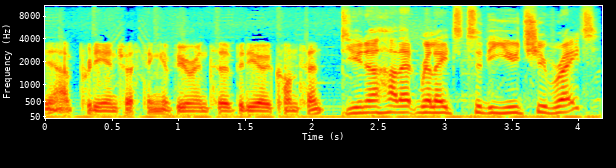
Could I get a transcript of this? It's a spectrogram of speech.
yeah, pretty interesting if you're into video content. Do you know how that relates to the YouTube rate?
